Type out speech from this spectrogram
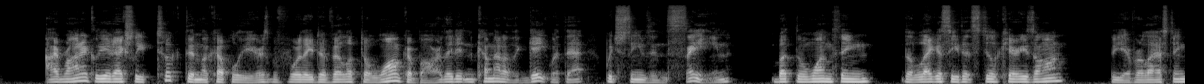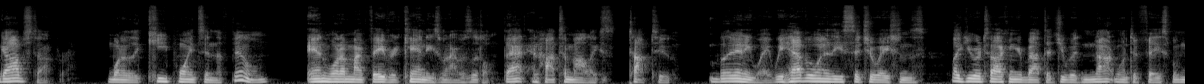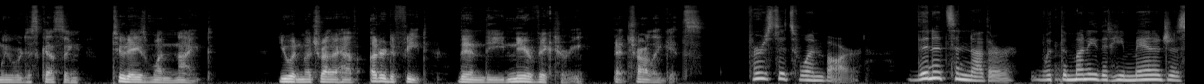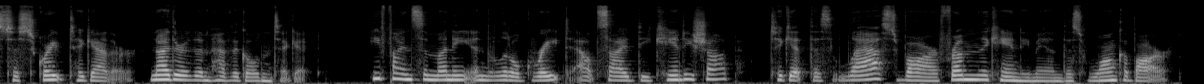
Ironically, it actually took them a couple of years before they developed a Wonka bar. They didn't come out of the gate with that, which seems insane. But the one thing, the legacy that still carries on, the everlasting gobstopper. One of the key points in the film, and one of my favorite candies when I was little. That and hot tamales, top two. But anyway, we have one of these situations, like you were talking about, that you would not want to face when we were discussing Two Days, One Night you would much rather have utter defeat than the near victory that Charlie gets. First, it's one bar. Then it's another with the money that he manages to scrape together. Neither of them have the golden ticket. He finds some money in the little grate outside the candy shop to get this last bar from the Candyman, this Wonka bar.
